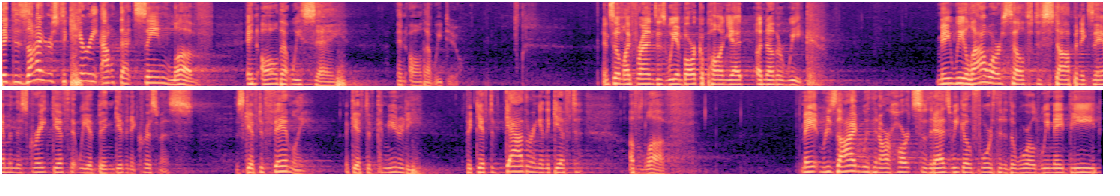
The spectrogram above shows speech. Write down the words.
that desires to carry out that same love in all that we say and all that we do. And so, my friends, as we embark upon yet another week, may we allow ourselves to stop and examine this great gift that we have been given at Christmas this gift of family, a gift of community, the gift of gathering, and the gift of love. May it reside within our hearts so that as we go forth into the world, we may be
